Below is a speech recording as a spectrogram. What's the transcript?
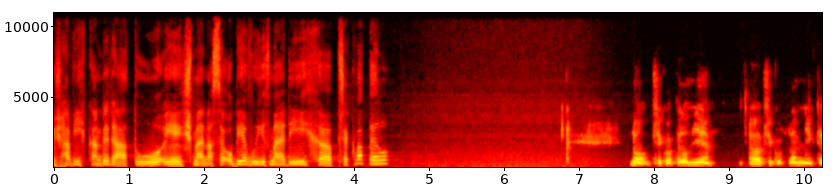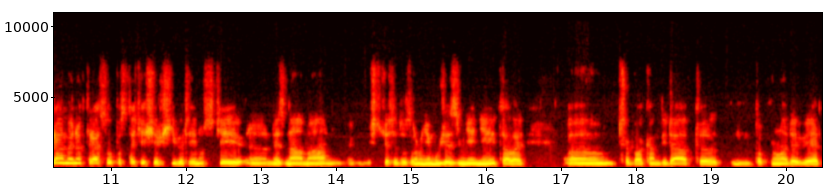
žhavých kandidátů, jejichž jména se objevují v médiích, překvapil? No, překvapilo mě a překvapila mě některá jména, která jsou v podstatě širší veřejnosti neznámá. Ještě se to zrovna může změnit, ale třeba kandidát eh, TOP 09,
